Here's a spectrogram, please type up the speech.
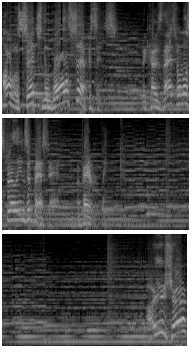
I will search the wall surfaces. Because that's what Australians are best at, apparently. Are you sure?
